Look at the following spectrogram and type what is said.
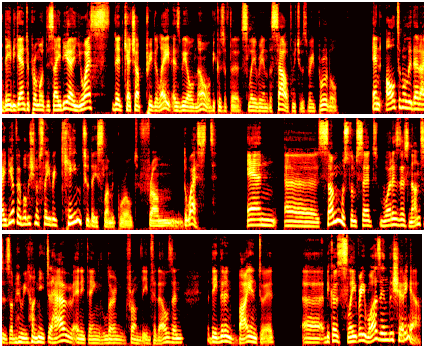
they began to promote this idea. U.S. did catch up pretty late, as we all know, because of the slavery in the South, which was very brutal. And ultimately, that idea of abolition of slavery came to the Islamic world from the West. And uh, some Muslims said, "What is this nonsense? I mean, we don't need to have anything learned from the infidels," and they didn't buy into it uh, because slavery was in the Sharia.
